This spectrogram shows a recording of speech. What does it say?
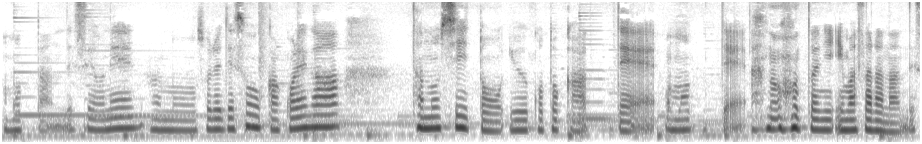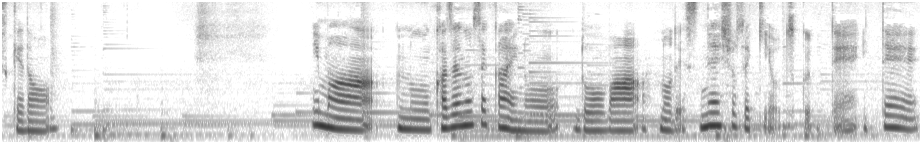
思ったんですよね。あの、それでそうか、これが楽しいということかっって思って、あの、本当に今更なんですけど、今、あの、風の世界の童話のですね、書籍を作っていて、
